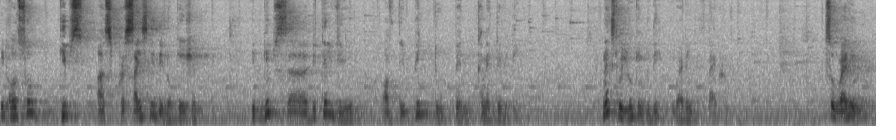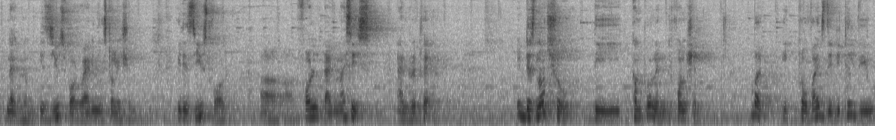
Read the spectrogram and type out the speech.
It also gives us precisely the location. It gives a detailed view of the pin-to-pin -pin connectivity. Next we'll look into the wiring diagram. So wiring diagram is used for wiring installation. It is used for uh, fault diagnosis and repair. It does not show the component function but it provides the detailed view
